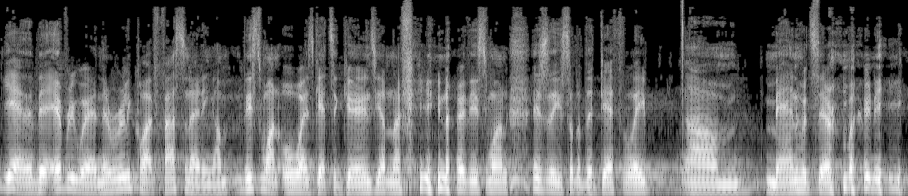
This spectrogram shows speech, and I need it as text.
yeah, they're everywhere and they're really quite fascinating. Um, this one always gets a Guernsey. I don't know if you know this one. This is sort of the death leap um, manhood ceremony.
